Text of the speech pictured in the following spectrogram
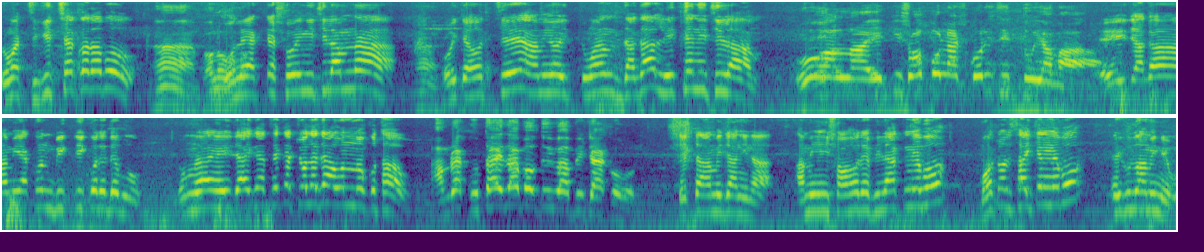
তোমার চিকিৎসা করাবো? হ্যাঁ বলো বলে একটা সই নিছিলাম না। হ্যাঁ। ওইটা হচ্ছে আমি ওই তোমার জায়গা লিখে নিছিলাম। ও আল্লাহ এ কি সর্বনাশ করেছিস তুই আমার? এই জায়গা আমি এখন বিক্রি করে দেব। তোমরা এই জায়গা থেকে চলে যাও অন্য কোথাও। আমরা কোথায় যাব তুই ভাবিটা এখন? সেটা আমি জানি না। আমি শহরে ফ্ল্যাট নেব মোটর সাইকেল নেব এগুলো আমি নেব।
